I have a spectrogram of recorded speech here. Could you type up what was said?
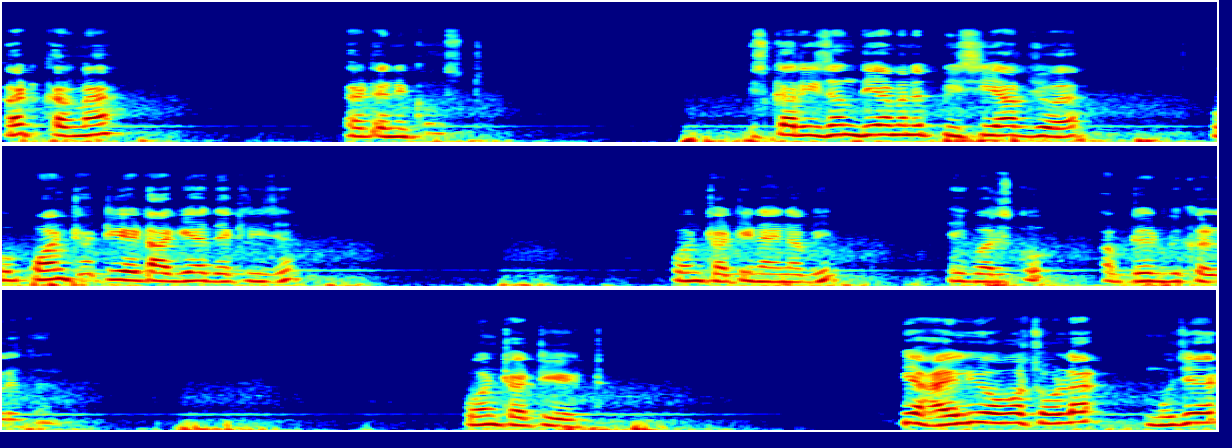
कट करना है एट एनी कॉस्ट इसका रीज़न दिया मैंने पीसीआर जो है, वो पॉइंट थर्टी एट आ गया देख लीजिए। पॉइंट थर्टी नाइन अभी। एक बार इसको अपडेट भी कर लेते हैं। पॉइंट थर्टी एट ये हाईली ओवरसोल्ड है। मुझे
